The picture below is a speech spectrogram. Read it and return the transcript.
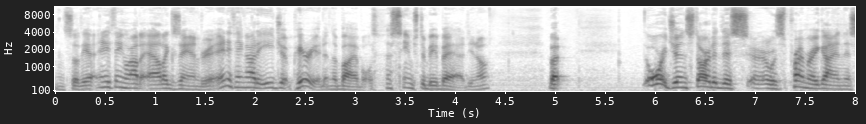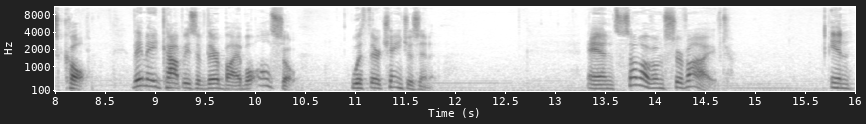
And so the, anything out of Alexandria, anything out of Egypt, period, in the Bible seems to be bad, you know. But Origen started this, or was the primary guy in this cult. They made copies of their Bible also, with their changes in it. And some of them survived. In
